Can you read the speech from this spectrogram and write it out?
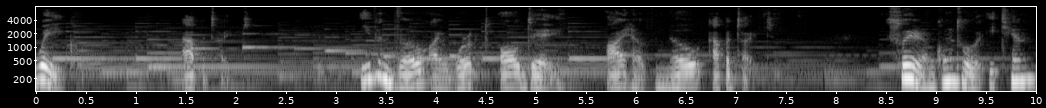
胃口。appetite. Even though I worked all day, I have no appetite. 虽然工作了一天，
